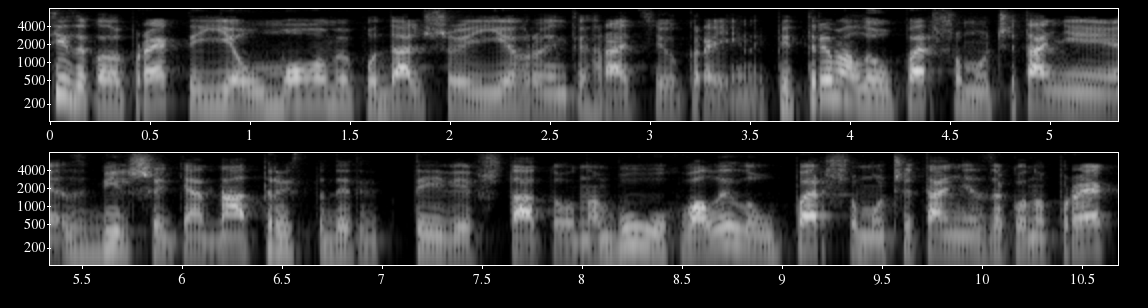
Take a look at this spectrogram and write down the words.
Ці законопроекти є умовами подальшої євроінтеграції України. Підтримали у першому читанні збільшення на 300 детективів штату НАБУ. Ухвалили у першому читанні законопроект,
